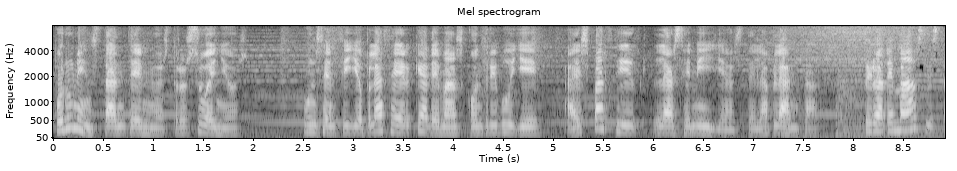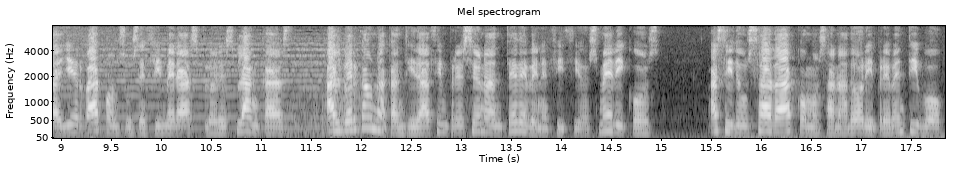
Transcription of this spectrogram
por un instante en nuestros sueños. Un sencillo placer que además contribuye a esparcir las semillas de la planta. Pero además esta hierba con sus efímeras flores blancas alberga una cantidad impresionante de beneficios médicos. Ha sido usada como sanador y preventivo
